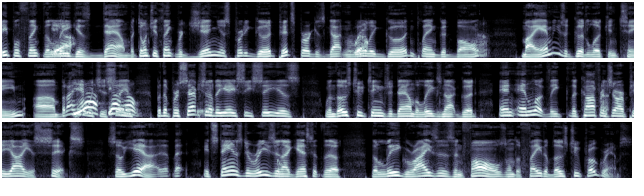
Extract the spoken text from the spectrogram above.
people think the Yeah. league is down. But don't you think Virginia's pretty good? Pittsburgh has gotten Well- really good and playing good ball. Yeah. Miami's a good looking team. Um, but I hear Yeah, what you're saying. know. But the perception of the ACC is when those two teams are down, the league's not good. And and look, the the conference RPI is six. So yeah, that, it stands to reason, I guess, that the the league rises and falls on the fate of those two programs.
